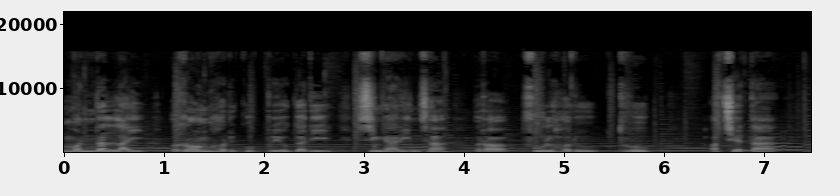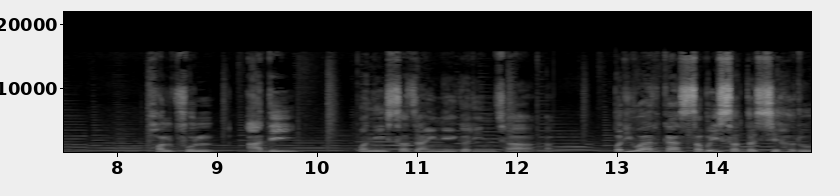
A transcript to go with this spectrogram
मण्डललाई रङहरूको प्रयोग गरी सिँगारिन्छ र फुलहरू धुप अक्षता फलफुल आदि पनि सजाइने गरिन्छ। परिवारका सबै सदस्यहरू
